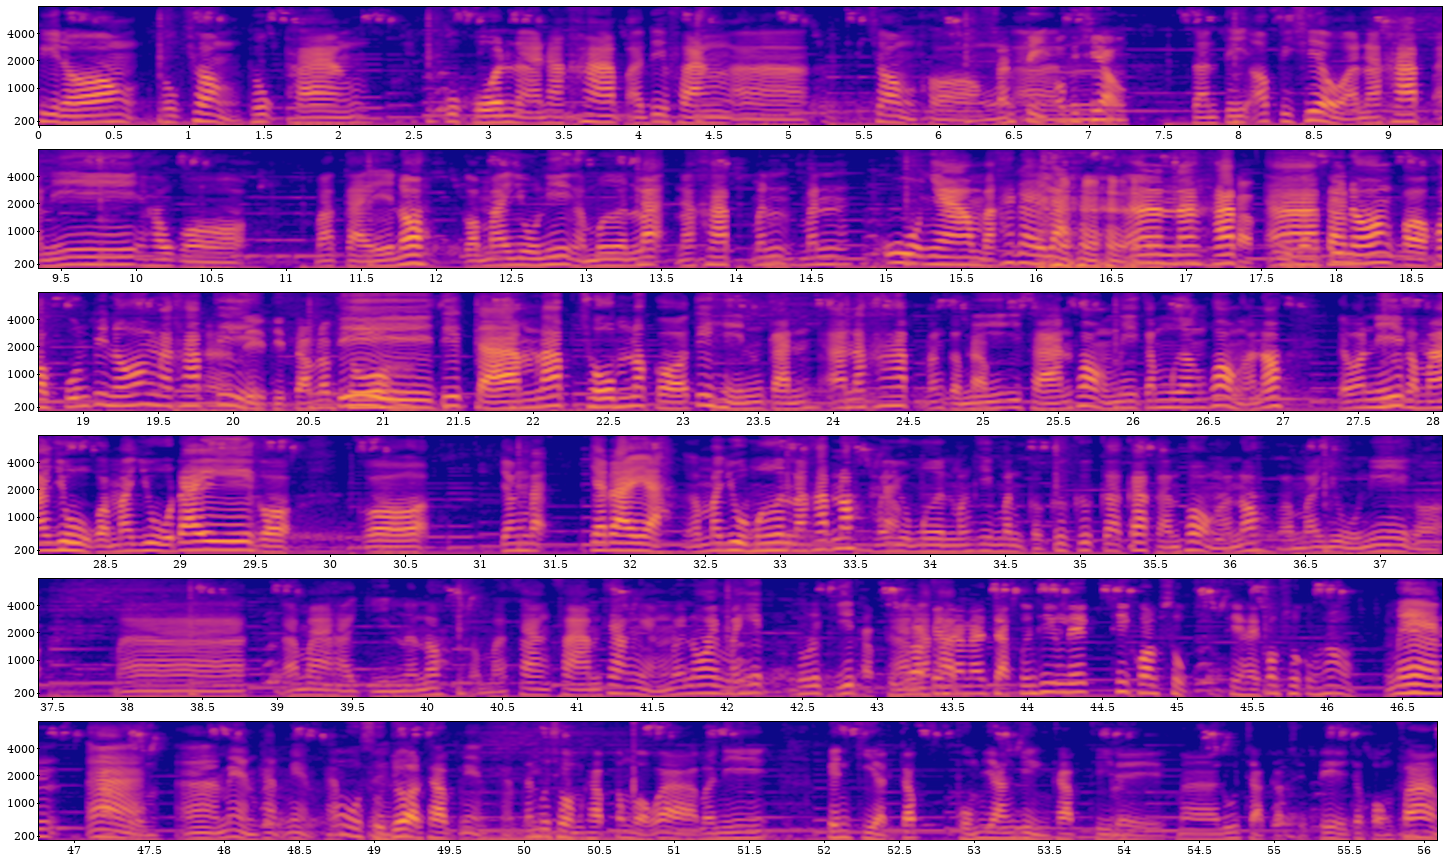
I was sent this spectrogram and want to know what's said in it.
พี่น้องทุกช่องทุกทางผู้คนอะนะครับอะที่ฟังอ่าช่องของสันติา Official สันติออฟฟิเชียลอะนะครับ อันนี้เขาก็ มาไก่เนาะก็มาอยู่นี่กับเมินละนะครับ มันมันอู้ยาวมาให้ได้ละนั่นนะครับครับอ่าอู้สั้นๆ พี่น้องก็ขอบคุณพี่น้องนะครับอ่าที่ที่ติดตามรับชที่ม ที่ตามรับชมแล้วก็ที่เห็นกันอะนะครับ มันก็ครับ มีอีสานพ่องมีกำเมืองพ่องอะเนาะแต่วันนี้ก็มาอยู่ก็มาอยู่ได้ก็ก็ยังได้จะได้อะก็มาอยู่เมินนะครับเนาะมาอยู่เมินบางทีมันก็กึกกึกกักกักกันพ่องอะเนาะก็มาอยู่นี่ก็ มาทำมาหากินนะเนาะก็มาสร้างฟาร์มสร้างอย่างน้อยๆ มาเฮ็ดธุรกิจครับถือว่านะเป็นครับอาณาจักรพื้นที่เล็กที่ความสุขที่ให้ความสุขกับเฮาแม่นอ่าครับผมอ่าแม่นครับแม่นครับโอ้สุดยอดครับแม่นครับท่านผู้ชมครับต้องบอกว่าวันนี้เป็นเกียรติกับผมอยางยิ่งครับที่ได้มารู้จักกับเสยเป้เจ้าของฟาร์ม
